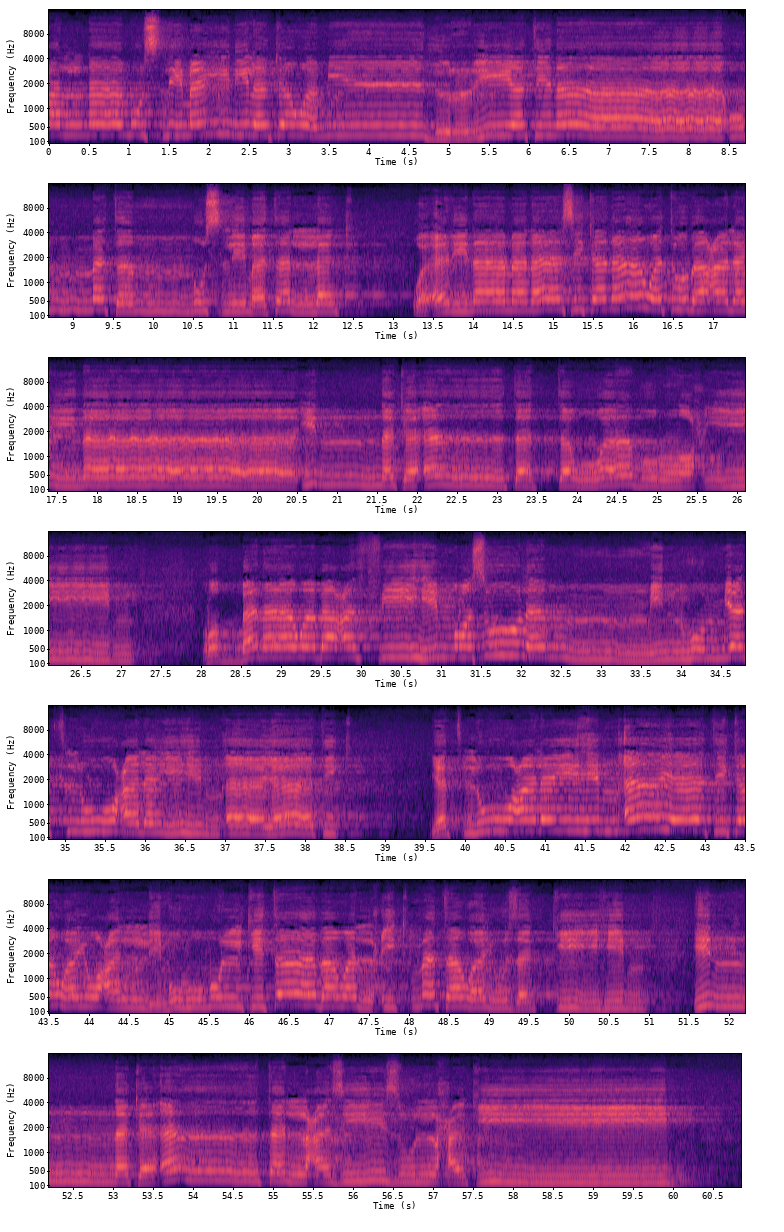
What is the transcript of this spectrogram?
مسلمين لك ومن ذريتنا أمة مسلمة لك وأرنا مناسكنا وتب علينا إنك أنت التواب الرحيم. ربنا وبعث فيهم رسولا منهم يتلو عليهم آياتك يتلو عليهم آياتك ويعلمهم الكتاب والحكمة ويزكيهم. إنك أنت العزيز الحكيم.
